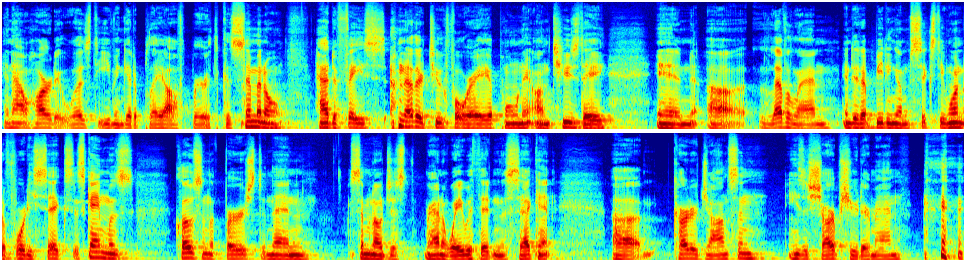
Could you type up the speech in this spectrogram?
and how hard it was to even get a playoff berth. Because Seminole had to face another 2-4A opponent on Tuesday in uh, Levelland, ended up beating them 61 to 46. This game was close in the first, and then Seminole just ran away with it in the second. Uh, Carter Johnson, he's a sharpshooter, man.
